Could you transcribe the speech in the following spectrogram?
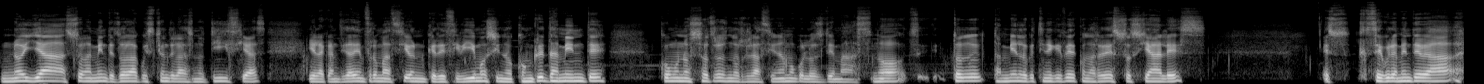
no ya solamente toda la cuestión de las noticias y la cantidad de información que recibimos, sino concretamente cómo nosotros nos relacionamos con los demás. ¿no? Todo también lo que tiene que ver con las redes sociales, es, seguramente va,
